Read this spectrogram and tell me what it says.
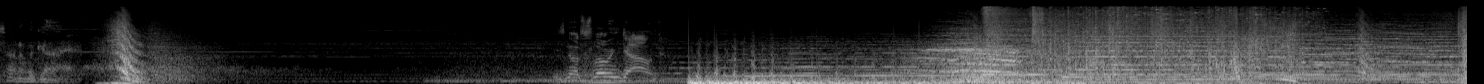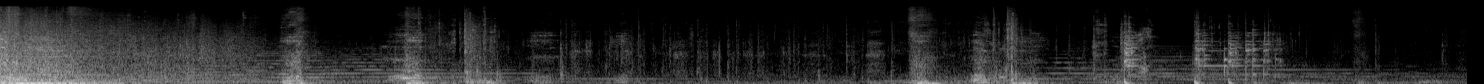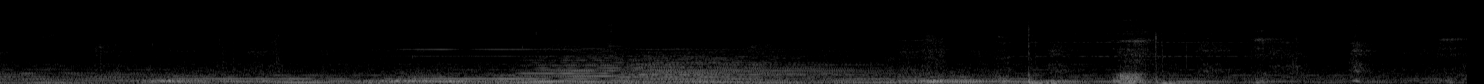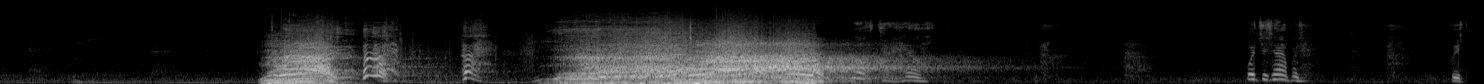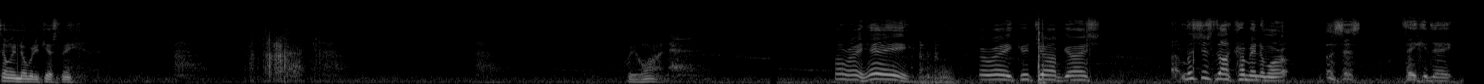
Son of a gun. He's not slowing down. What just happened? Please tell me nobody kissed me. We won. All right, hey. All right, good job, guys. Uh, let's just not come in tomorrow. Let's just take a day.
